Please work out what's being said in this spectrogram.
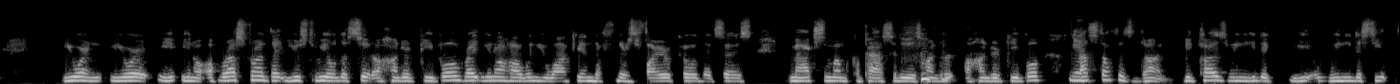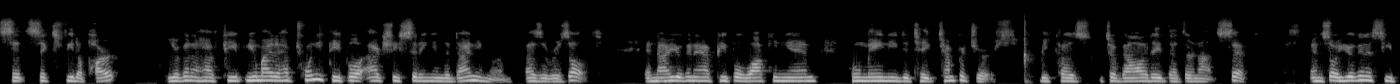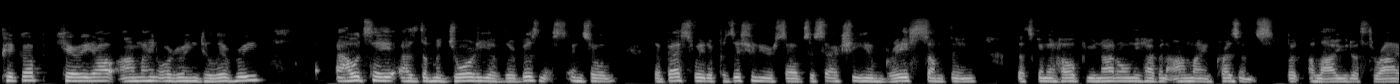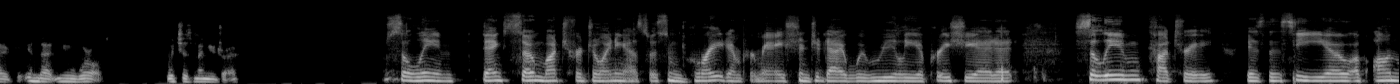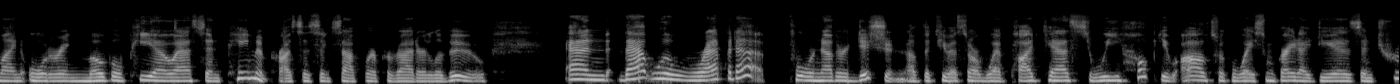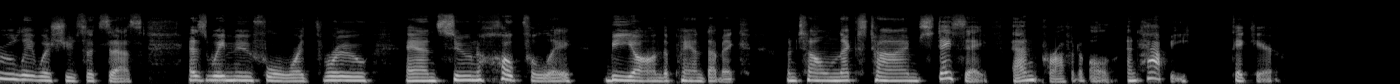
You are you are you know a restaurant that used to be able to sit 100 people right? You know how when you walk in the, there's fire code that says maximum capacity is 100 100 people? Yeah. that stuff is done because we need to we, we need to sit, sit six feet apart you're going to have people you might have 20 people actually sitting in the dining room as a result. And now you're going to have people walking in who may need to take temperatures because to validate that they're not sick. And so you're going to see pickup carry out online ordering delivery i would say as the majority of their business. And so the best way to position yourselves is to actually embrace something that's going to help you not only have an online presence but allow you to thrive in that new world which is menu drive Saleem, thanks so much for joining us with some great information today. We really appreciate it. Saleem Khatri is the CEO of online ordering, mobile POS, and payment processing software provider Livoo. And that will wrap it up for another edition of the QSR Web Podcast. We hope you all took away some great ideas and truly wish you success as we move forward through and soon, hopefully, beyond the pandemic. Until next time, stay safe and profitable and happy. Take care.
